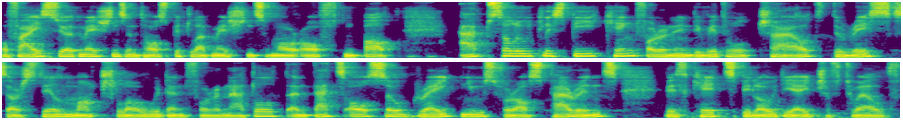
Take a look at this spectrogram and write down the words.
of ICU admissions and hospital admissions more often. But absolutely speaking, for an individual child, the risks are still much lower than for an adult. And that's also great news for us parents with kids below the age of 12.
